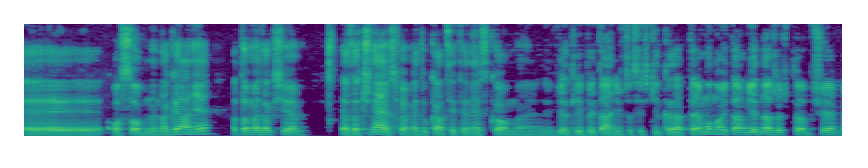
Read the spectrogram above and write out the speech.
e, osobne nagranie. Natomiast jak się, ja zaczynałem swoją edukację trenerską w Wielkiej Brytanii już dosyć kilka lat temu, no i tam jedna rzecz, która się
